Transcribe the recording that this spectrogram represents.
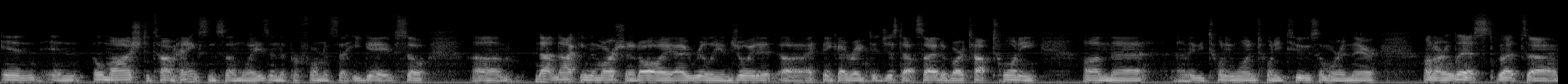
in in homage to Tom Hanks in some ways in the performance that he gave. So. Um, not knocking The Martian at all. I, I really enjoyed it. Uh, I think I ranked it just outside of our top 20 on the uh, maybe 21, 22, somewhere in there on our list. But uh,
